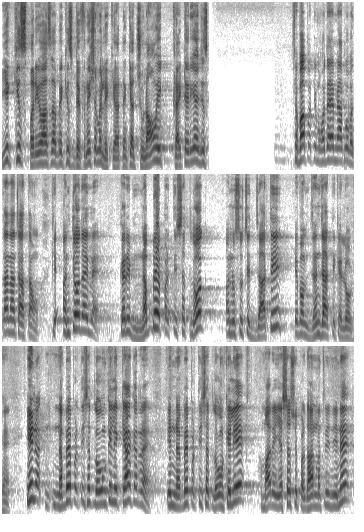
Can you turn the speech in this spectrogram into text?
ये किस परिभाषा पे, किस डेफिनेशन में लेके आते हैं? क्या चुनाव एक क्राइटेरिया है जिस सभापति महोदय, मैं आपको बताना चाहता हूँ कि अंत्योदय में करीब 90 प्रतिशत लोग अनुसूचित जाति एवं जनजाति के लोग हैं। इन 90 प्रतिशत लोगों के लिए क्या कर रहे हैं? इन 90 प्रतिशत लोगों के लिए हमारे यशस्वी प्रधानमंत्री जी ने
